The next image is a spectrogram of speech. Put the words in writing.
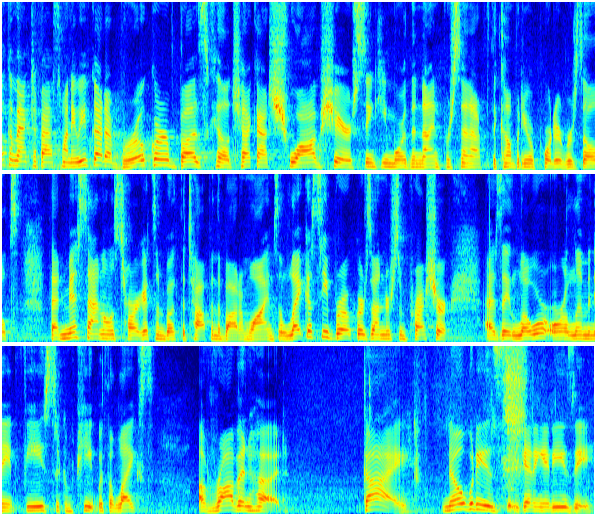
Welcome back to Fast Money. We've got a broker buzzkill. Check out Schwab shares sinking more than 9% after the company reported results that missed analyst targets on both the top and the bottom lines. The legacy brokers under some pressure as they lower or eliminate fees to compete with the likes of Robinhood. Guy, nobody's getting it easy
